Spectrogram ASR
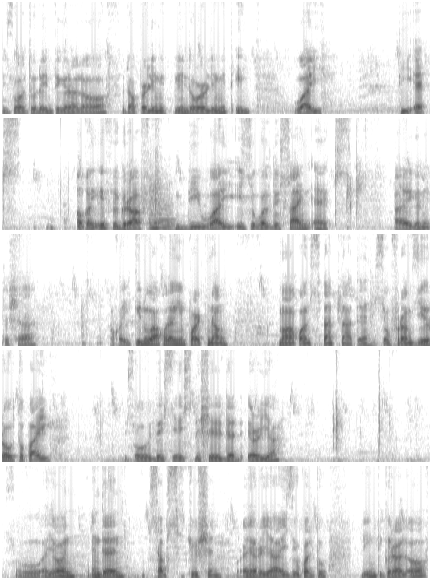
is equal to the integral of the upper limit b and lower limit a, y dx. Okay, if we graph dy is equal to sine x, ay ganito siya. Okay, kinuha ko lang yung part ng mga constant natin. So, from 0 to pi. So, this is the shaded area. So, ayun. And then, substitution. Area is equal to the integral of,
